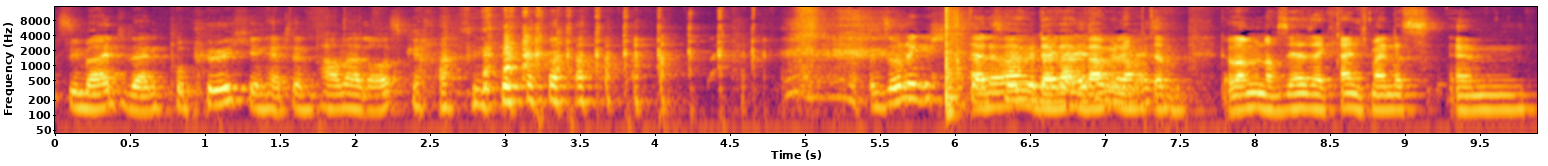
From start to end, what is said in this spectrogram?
Sie meinte, dein Popöchen hätte ein paar Mal rausgehangen. Und so eine Geschichte da, waren, wir- da, waren, waren wir noch, da, da waren wir noch sehr, sehr klein. Ich meine, das. Ähm,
